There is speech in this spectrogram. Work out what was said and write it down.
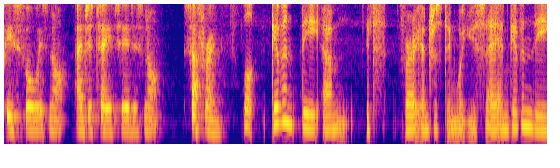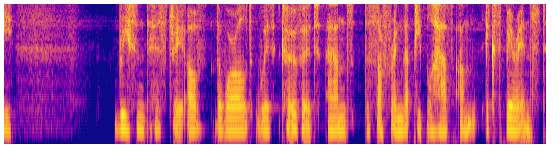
peaceful, is not agitated, is not suffering. Well, given the, um, it's very interesting what you say, and given the recent history of the world with COVID and the suffering that people have um, experienced,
